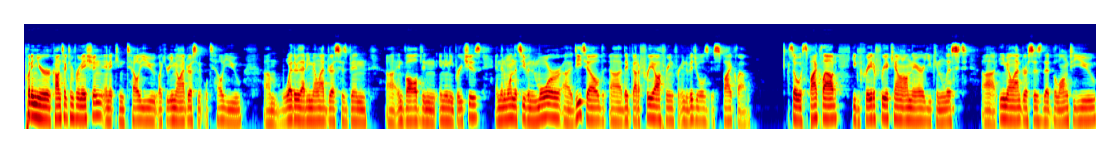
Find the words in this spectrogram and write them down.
put in your contact information and it can tell you, like your email address, and it will tell you um, whether that email address has been uh, involved in, in any breaches. And then one that's even more uh, detailed, uh, they've got a free offering for individuals is SpyCloud. So with SpyCloud, you can create a free account on there. You can list uh, email addresses that belong to you.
